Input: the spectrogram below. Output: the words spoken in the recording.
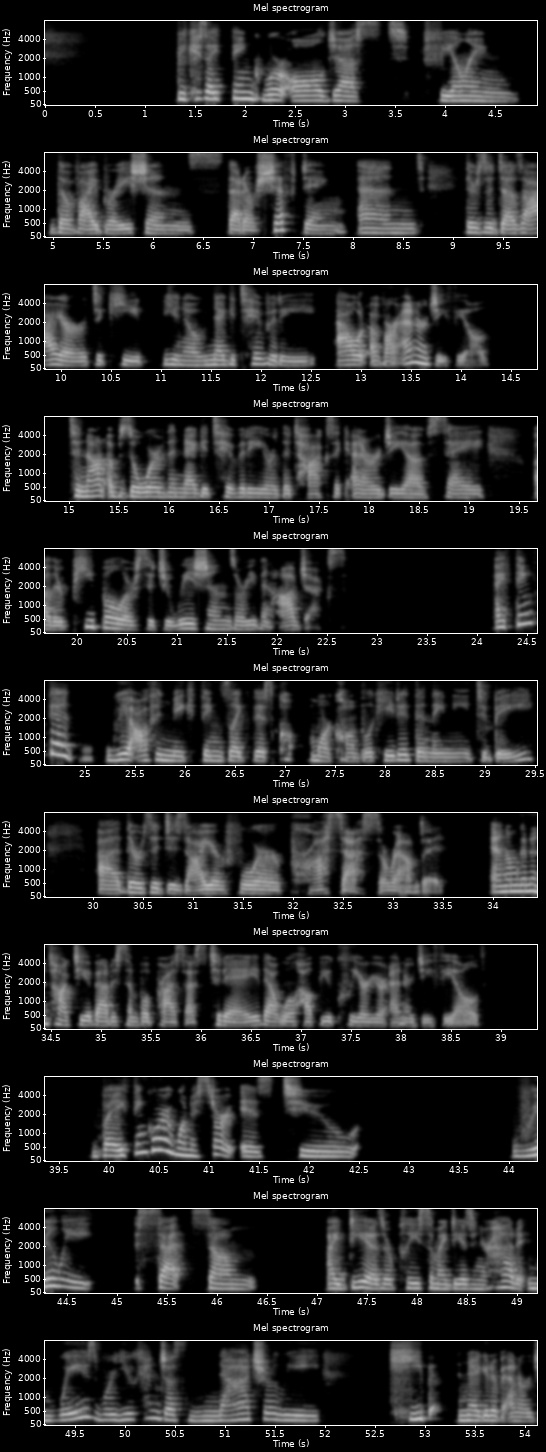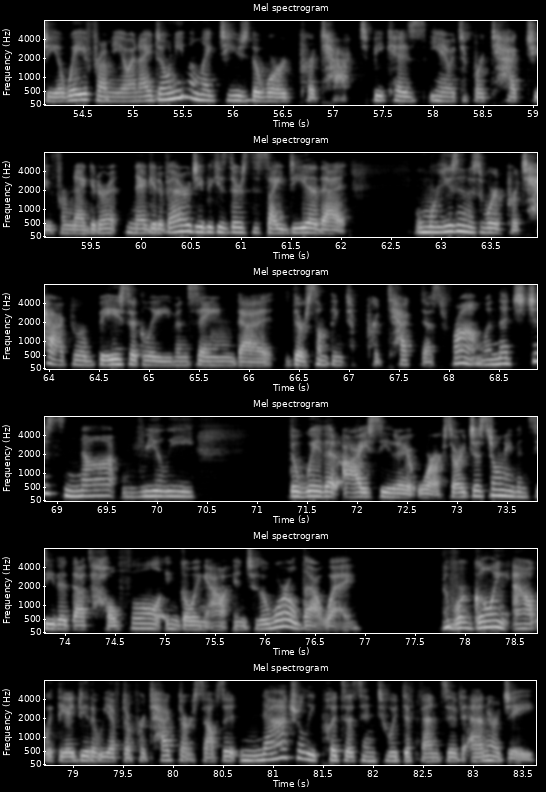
because I think we're all just feeling the vibrations that are shifting and there's a desire to keep, you know, negativity out of our energy field, to not absorb the negativity or the toxic energy of, say, other people or situations or even objects. I think that we often make things like this co- more complicated than they need to be. Uh, there's a desire for process around it. And I'm going to talk to you about a simple process today that will help you clear your energy field. But I think where I want to start is to really set some ideas or place some ideas in your head in ways where you can just naturally keep negative energy away from you. And I don't even like to use the word protect because, you know, to protect you from negative, negative energy, because there's this idea that when we're using this word protect, we're basically even saying that there's something to protect us from when that's just not really the way that I see that it works. Or I just don't even see that that's helpful in going out into the world that way if we're going out with the idea that we have to protect ourselves, it naturally puts us into a defensive energy.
